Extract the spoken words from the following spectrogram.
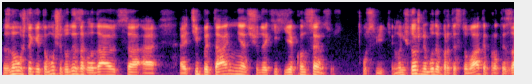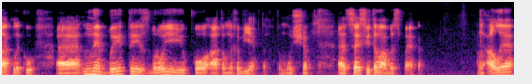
знову ж таки, тому що туди закладаються ті питання, щодо яких є консенсус у світі. Ну ніхто ж не буде протестувати проти заклику е, не бити зброєю по атомних об'єктах, тому що е, це світова безпека. Але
